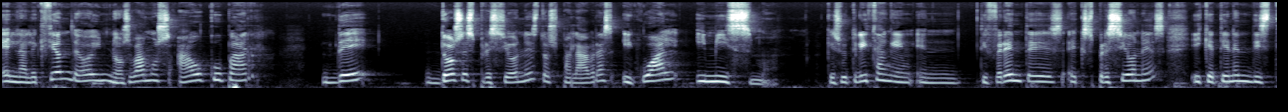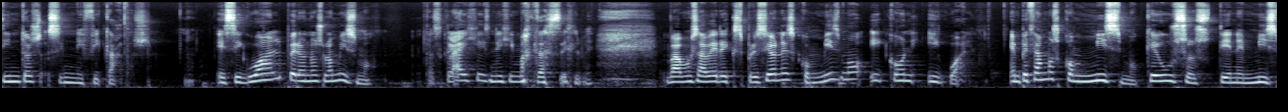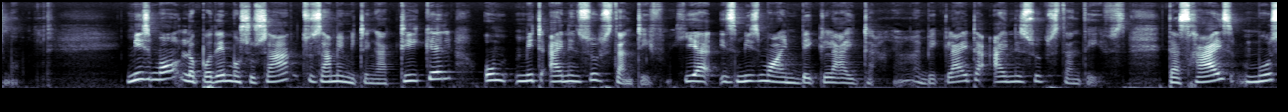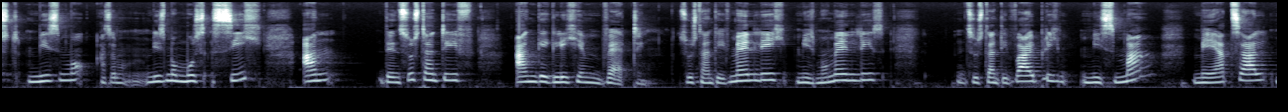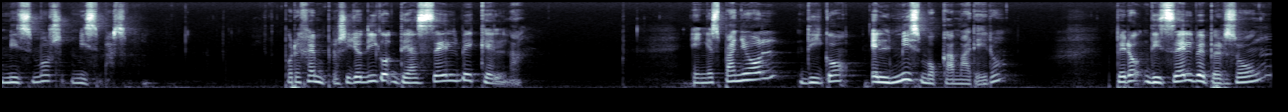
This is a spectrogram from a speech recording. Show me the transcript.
En la lección de hoy nos vamos a ocupar de dos expresiones, dos palabras, igual y mismo, que se utilizan en, diferentes expresiones y que tienen distintos significados. Es igual, pero no es lo mismo. Vamos a ver expresiones con mismo y con igual. Empezamos con mismo. ¿Qué usos tiene mismo? Mismo lo podemos usar zusammen mit dem Artikel und mit einem Substantiv. Hier ist mismo ein Begleiter, ja, ein Begleiter eines Substantivs. Das heißt, muss mismo, also mismo muss sich an den Substantiv angeglichen werden. Substantiv männlich, mismo männlich, Substantiv weiblich, misma, Mehrzahl, mismos, mismas. Por ejemplo, si yo digo derselbe Kellner, en español digo el mismo camarero, pero dieselbe Person,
